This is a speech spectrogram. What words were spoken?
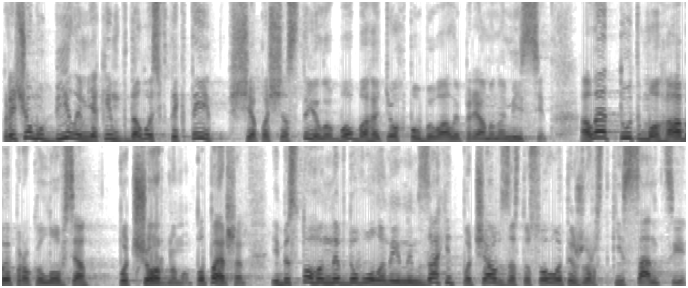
Причому білим, яким вдалося втекти, ще пощастило, бо багатьох повбивали прямо на місці. Але тут Могабе проколовся по чорному. По-перше, і без того невдоволений ним захід почав застосовувати жорсткі санкції.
